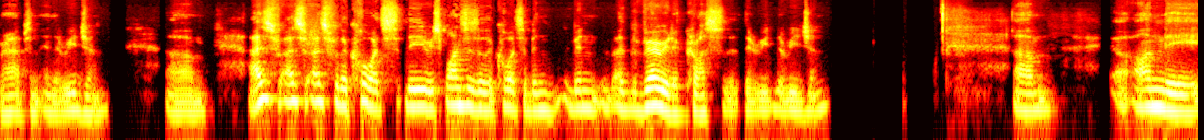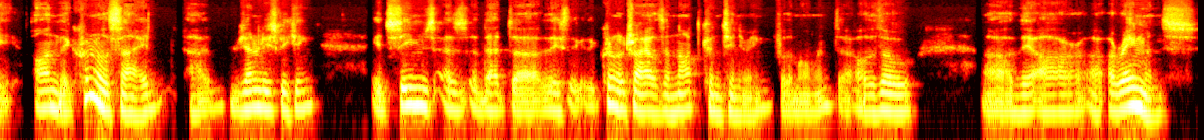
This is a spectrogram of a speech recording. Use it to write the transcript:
perhaps in, in the region. Um, as, as, as for the courts, the responses of the courts have been, been varied across the, the, the region. Um, uh, on, the, on the criminal side, uh, generally speaking, it seems as that uh, the, the, criminal trials are not continuing for the moment, uh, although uh, there are uh, arraignments.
